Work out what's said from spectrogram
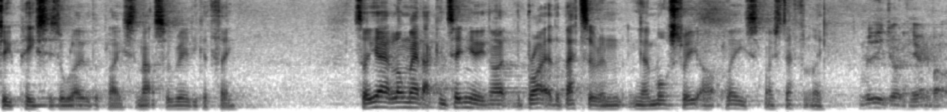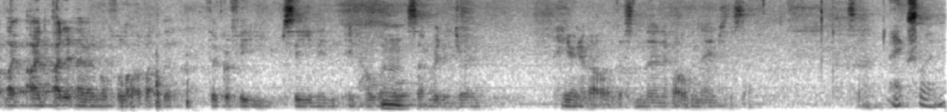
do pieces all over the place, and that's a really good thing. So yeah, long may that continue. Like, the brighter the better, and you know more street art, please, most definitely. I'm really enjoying hearing about. Like I, I don't know an awful lot about the, the graffiti scene in in Hull mm. so I'm really enjoying hearing about all this and learning about all the names and stuff. So. Excellent.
